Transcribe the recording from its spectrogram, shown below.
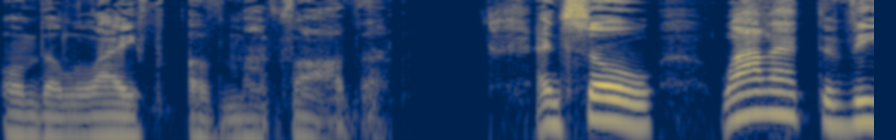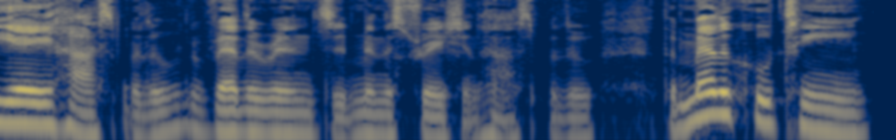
on the life of my father. And so while at the VA hospital, the Veterans Administration Hospital, the medical team,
